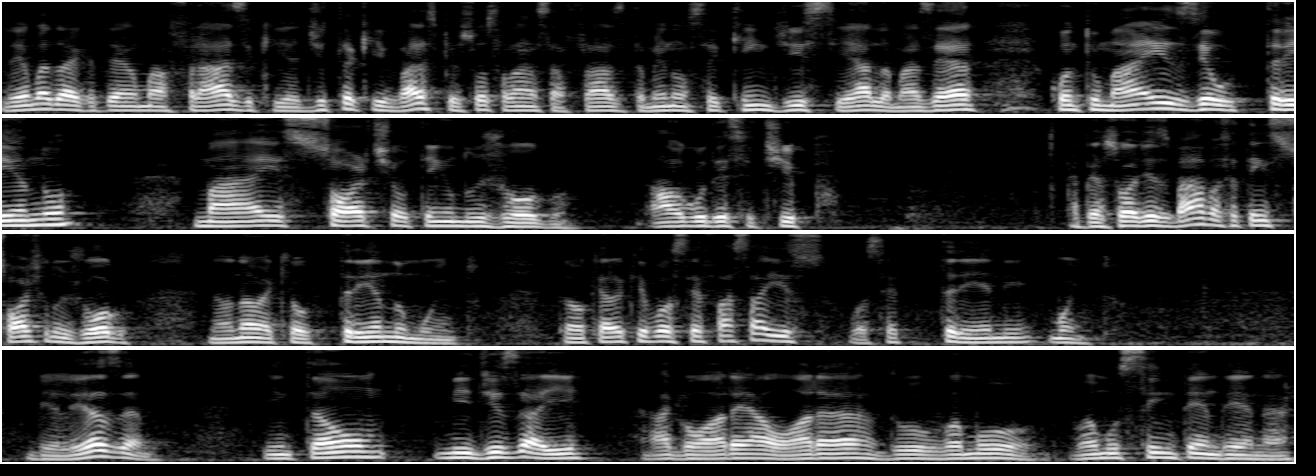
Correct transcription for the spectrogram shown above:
Lembra da, de uma frase que é dita que várias pessoas falaram essa frase, também não sei quem disse ela, mas é quanto mais eu treino, mais sorte eu tenho no jogo. Algo desse tipo. A pessoa diz, bah, você tem sorte no jogo. Não, não, é que eu treino muito. Então eu quero que você faça isso, você treine muito. Beleza? Então me diz aí, agora é a hora do vamos, vamos se entender, né?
